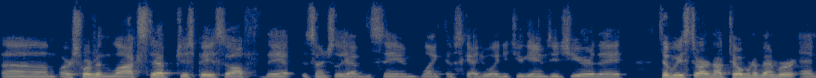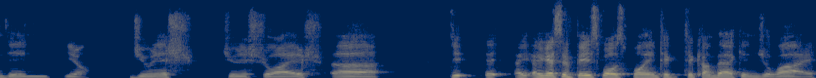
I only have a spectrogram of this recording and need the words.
um, are sort of in lockstep, just based off they essentially have the same length of schedule, 82 games each year. They typically start in October, November, end in you know June-ish, June-ish, July-ish. Uh, do, I, I guess if baseball is playing to, to come back in July,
